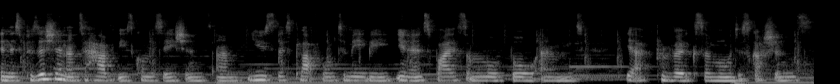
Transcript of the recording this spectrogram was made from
in this position and to have these conversations and use this platform to maybe, you know, inspire some more thought and yeah, provoke some more discussions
